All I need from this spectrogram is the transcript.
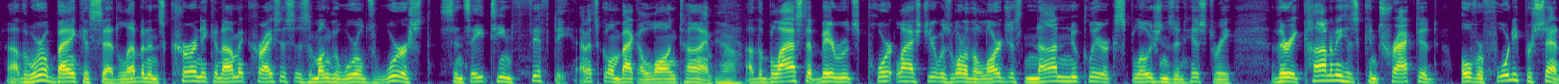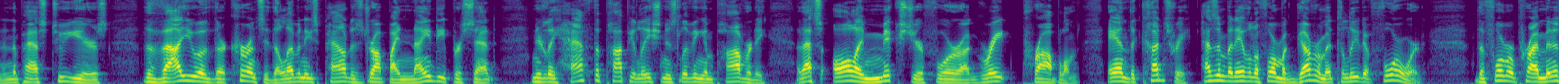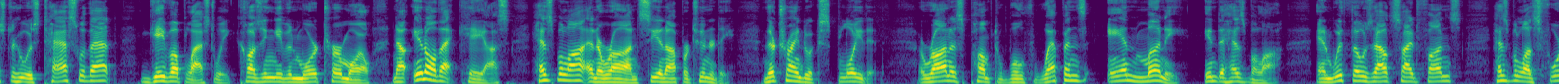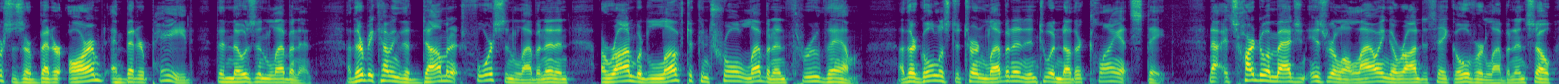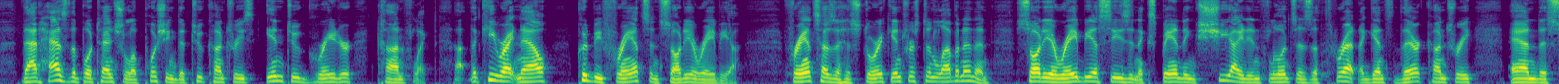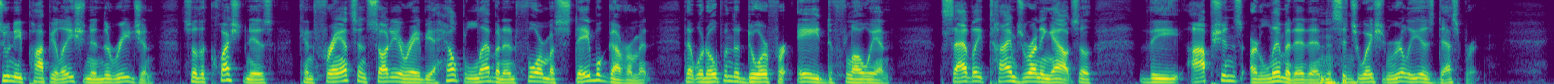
Uh, the World Bank has said Lebanon's current economic crisis is among the world's worst since 1850, and it's going back a long time. Yeah. Uh, the blast at Beirut's port last year was one of the largest non nuclear explosions in history. Their economy has contracted over 40% in the past two years. The value of their currency, the Lebanese pound, has dropped by 90%. Nearly half the population is living in poverty. That's all a mixture for a great problem. And the country hasn't been able to form a government to lead it forward. The former prime minister who was tasked with that gave up last week, causing even more turmoil. Now, in all that chaos, Hezbollah and Iran see an opportunity, and they're trying to exploit it. Iran has pumped both weapons and money into Hezbollah. And with those outside funds, Hezbollah's forces are better armed and better paid than those in Lebanon. They're becoming the dominant force in Lebanon, and Iran would love to control Lebanon through them. Their goal is to turn Lebanon into another client state. Now, it's hard to imagine Israel allowing Iran to take over Lebanon, so that has the potential of pushing the two countries into greater conflict. Uh, the key right now could be France and Saudi Arabia. France has a historic interest in Lebanon, and Saudi Arabia sees an expanding Shiite influence as a threat against their country and the Sunni population in the region. So the question is can France and Saudi Arabia help Lebanon form a stable government that would open the door for aid to flow in? Sadly, time's running out, so the options are limited, and mm-hmm. the situation really is desperate.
